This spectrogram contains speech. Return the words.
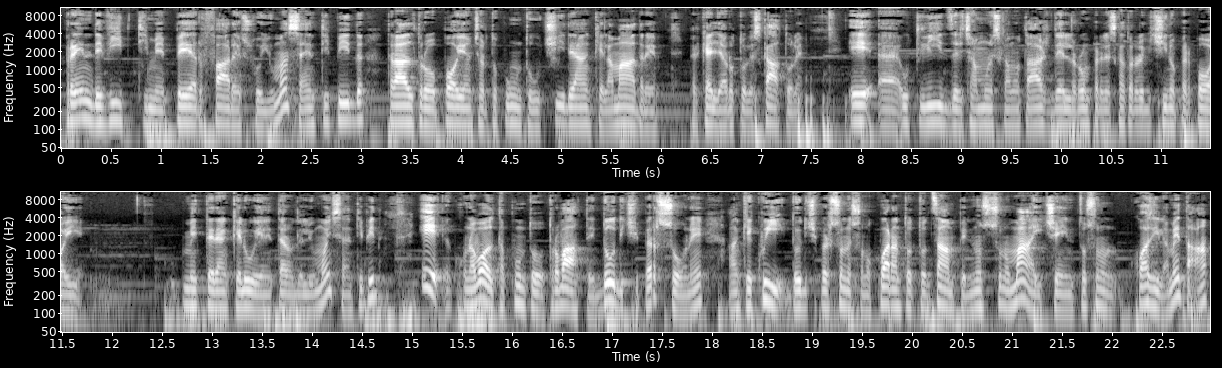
prende vittime per fare il suo Human Centipede, tra l'altro poi a un certo punto uccide anche la madre perché gli ha rotto le scatole e eh, utilizza diciamo un escamotage del rompere le scatole del vicino per poi mettere anche lui all'interno dell'Human Centipede e una volta appunto trovate 12 persone, anche qui 12 persone sono 48 zampe, non sono mai 100, sono quasi la metà,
